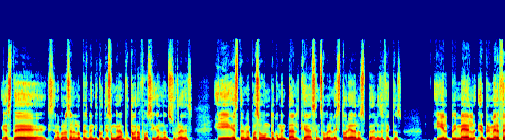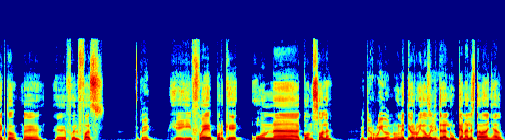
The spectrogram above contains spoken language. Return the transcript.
Este, si no conocen a López Mendicuti, es un gran fotógrafo, síganlo en sus redes. Y este me pasó un documental que hacen sobre la historia de los pedales de efectos. Y el primer, el primer efecto eh, eh, fue el fuzz. Ok. Y fue porque una consola Metió ruido, ¿no? metió ruido, güey. Sí. Literal, un canal estaba dañado.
